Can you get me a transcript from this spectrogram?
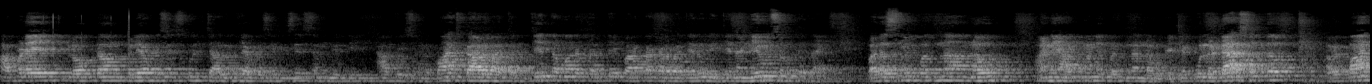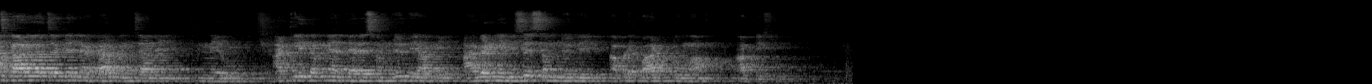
આપણે લોકડાઉન ખુલ્યા પછી સ્કૂલ ચાલુ થયા પછી વિશેષ સમજૂતી આપીશું. પાંચ કાળ વાંચન જે તમારે પ્રત્યે પાકા કરવા જરૂરી, જેના 90 શબ્દ થાય. પરસ્મય પદના 9 અને આત્મને પદના 9 એટલે કુલ 18 શબ્દ. હવે પાંચ કાળ વાચક એટલે 18 પંચાને 90 આટલી તમને અત્યારે સમજૂતી આપી. આગળની વિશેષ સમજૂતી આપણે પાર્ટ 2 માં આપીશું.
